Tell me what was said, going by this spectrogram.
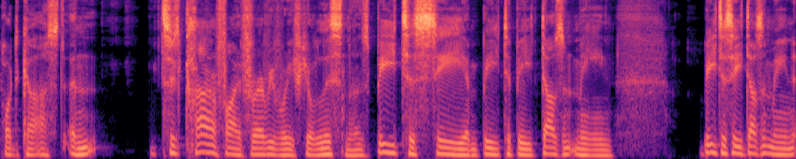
podcast. And to clarify for everybody, for your listeners, B2C and B2B doesn't mean B2C doesn't mean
